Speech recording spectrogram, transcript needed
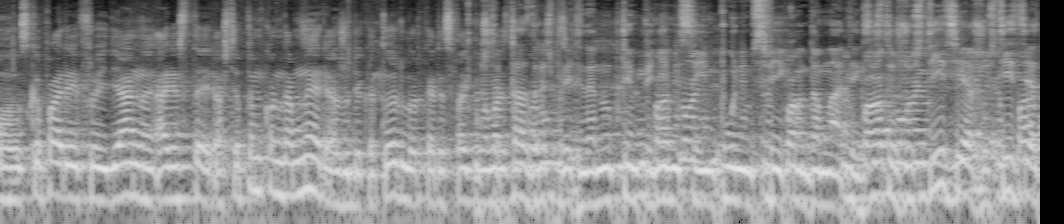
o scăpare freudiană, arestări. Așteptăm condamnări a judecătorilor care să facă Așteptați, dragi prieteni, dar nu putem pe nimeni să impunem să fie condamnat. Există justiția, justiția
